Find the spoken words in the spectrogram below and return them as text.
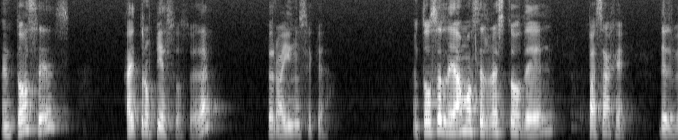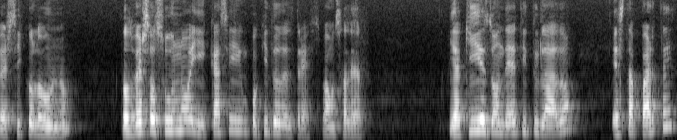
Entonces, hay tropiezos, ¿verdad? pero ahí no se queda. Entonces leamos el resto del pasaje, del versículo 1, los versos 1 y casi un poquito del 3. Vamos a leer. Y aquí es donde he titulado esta parte,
